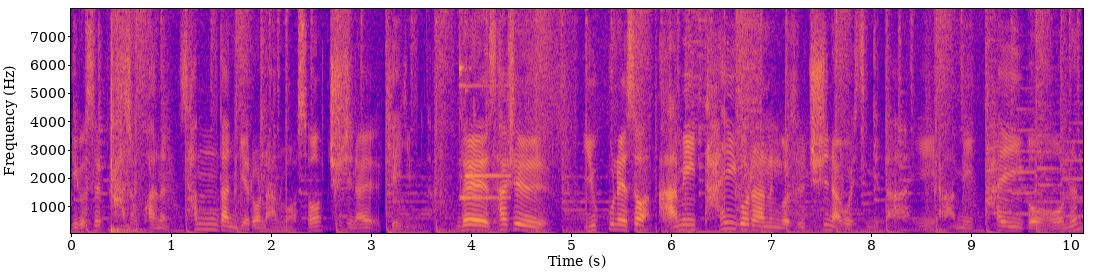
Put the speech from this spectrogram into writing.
이것을 가속화하는 3단계로 나누어서 추진할 계획입니다. 네, 사실 육군에서 아미 타이거라는 것을 추진하고 있습니다. 이 아미 타이거는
